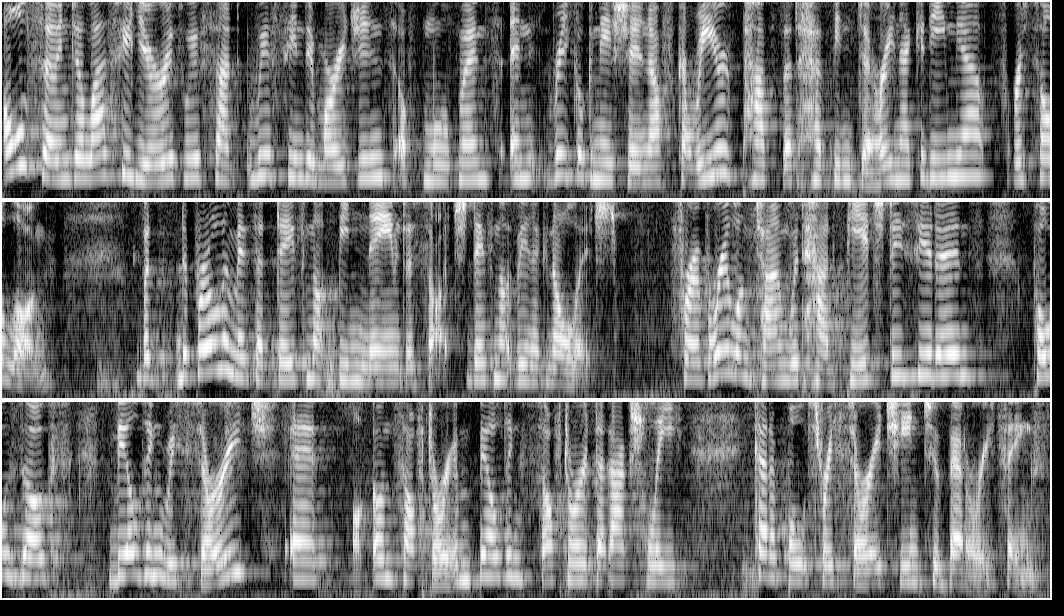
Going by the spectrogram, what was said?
Also, in the last few years, we've, we've seen the emergence of movements and recognition of career paths that have been there in academia for so long. But the problem is that they've not been named as such, they've not been acknowledged. For a very long time, we've had PhD students, postdocs, building research uh, on software and building software that actually catapults research into better things.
